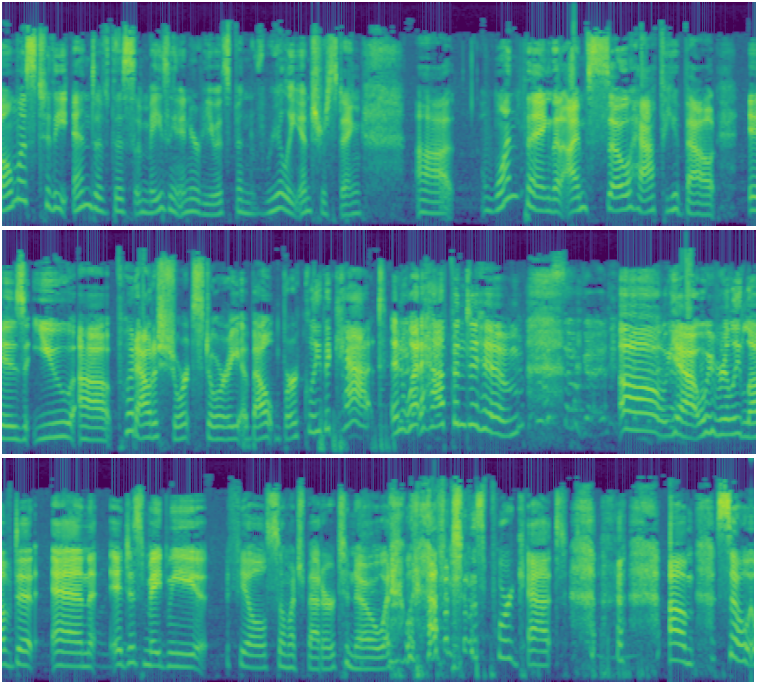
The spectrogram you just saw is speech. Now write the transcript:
almost to the end of this amazing interview. It's been really interesting. Uh, one thing that I'm so happy about is you uh, put out a short story about Berkeley the cat and what happened to him. so good. Oh, yeah, we really loved it. And it just made me feel so much better to know what, what happened to this poor cat. um, so,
